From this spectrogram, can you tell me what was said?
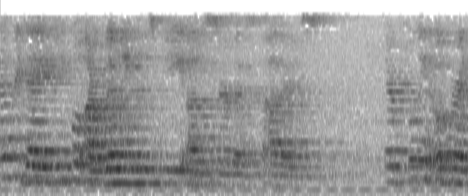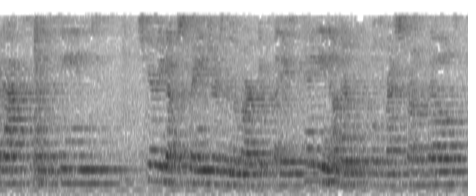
Every day, people are willing to be of service to others. They're pulling over at accident scenes, cheering up strangers in the marketplace, paying other people's restaurant bills,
